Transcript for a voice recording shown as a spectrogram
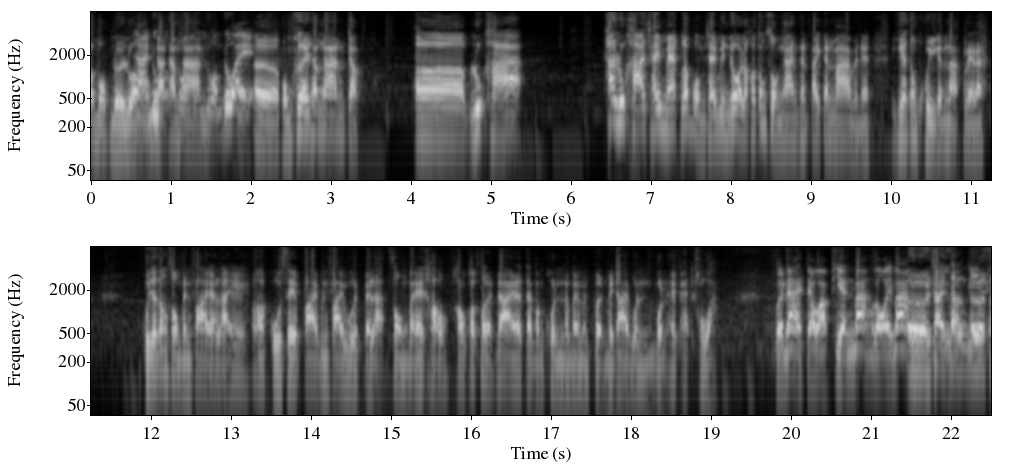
ระบบโดยรวมอะของดูการทำงาน โดยรวมด้วย เออผมเคยทำงานกับเอ่อลูกค้า ถ้าลูกค้าใช้ Mac แล้วผมใช้ Windows แล้วเขาต้องส่งงานกันไปกันมาแบบเนี้ยไอ้เหี้ยต้องคุยกันหนักเลยนะ กูจะต้องส่งเป็นไฟล์อะไรอะกูเซฟไฟล์เป็นไฟล์ Word ไปละส่งไปให้เขาเขาก็เปิดได้แล้วแต่บางคนทำไมมันเปิดไม่ได้บนบน iPad เขาวะเปิดได้แต่ว่าเพี้ยนบ้างลอยบ้างเออใช่หรือบางทีเออส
